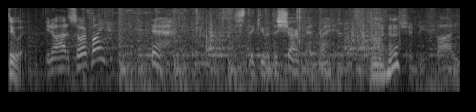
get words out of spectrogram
Let's do it. You know how to sword fight? Yeah. Stick you with the sharp end, right? Mm-hmm. That should be fun.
